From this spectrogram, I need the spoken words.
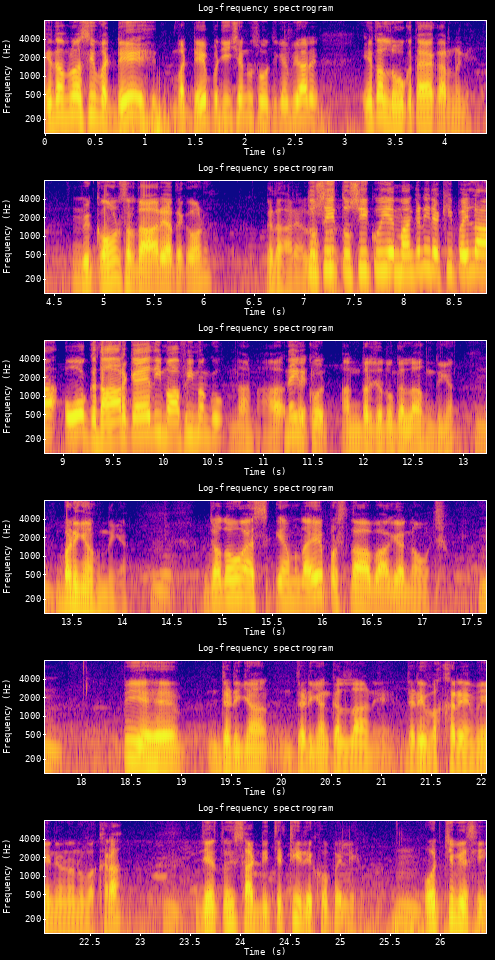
ਇਹਦਾ ਮਤਲਬ ਅਸੀਂ ਵੱਡੇ ਵੱਡੇ ਪੋਜੀਸ਼ਨ ਨੂੰ ਸੋਚ ਕੇ ਵੀ ਯਾਰ ਇਹ ਤਾਂ ਲੋਕ ਤੈਅ ਕਰਨਗੇ। ਵੀ ਕੌਣ ਸਰਦਾਰ ਆ ਤੇ ਕੌਣ ਗਦਾਰ ਆ। ਤੁਸੀਂ ਤੁਸੀਂ ਕੋਈ ਇਹ ਮੰਗ ਨਹੀਂ ਰੱਖੀ ਪਹਿਲਾਂ ਉਹ ਗਦਾਰ ਕਹੇ ਦੀ ਮਾਫੀ ਮੰਗੋ? ਨਾ ਨਾ। ਦੇਖੋ ਅੰਦਰ ਜਦੋਂ ਗੱਲਾਂ ਹੁੰਦੀਆਂ ਬੜੀਆਂ ਹੁੰਦੀਆਂ। ਜਦੋਂ ਐਸਕੇਐਮ ਦਾ ਇਹ ਪ੍ਰਸਤਾਵ ਆ ਗਿਆ ਨੌ ਚ ਹੂੰ। ਵੀ ਇਹ ਜੜੀਆਂ ਜੜੀਆਂ ਗੱਲਾਂ ਨੇ ਜਿਹੜੇ ਵੱਖਰੇਵੇਂ ਨੇ ਉਹਨਾਂ ਨੂੰ ਵੱਖਰਾ। ਜੇ ਤੁਸੀਂ ਸਾਡੀ ਚਿੱਠੀ ਦੇਖੋ ਪਹਿਲੇ ਉਹ ਚ ਵੀ ਅਸੀਂ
